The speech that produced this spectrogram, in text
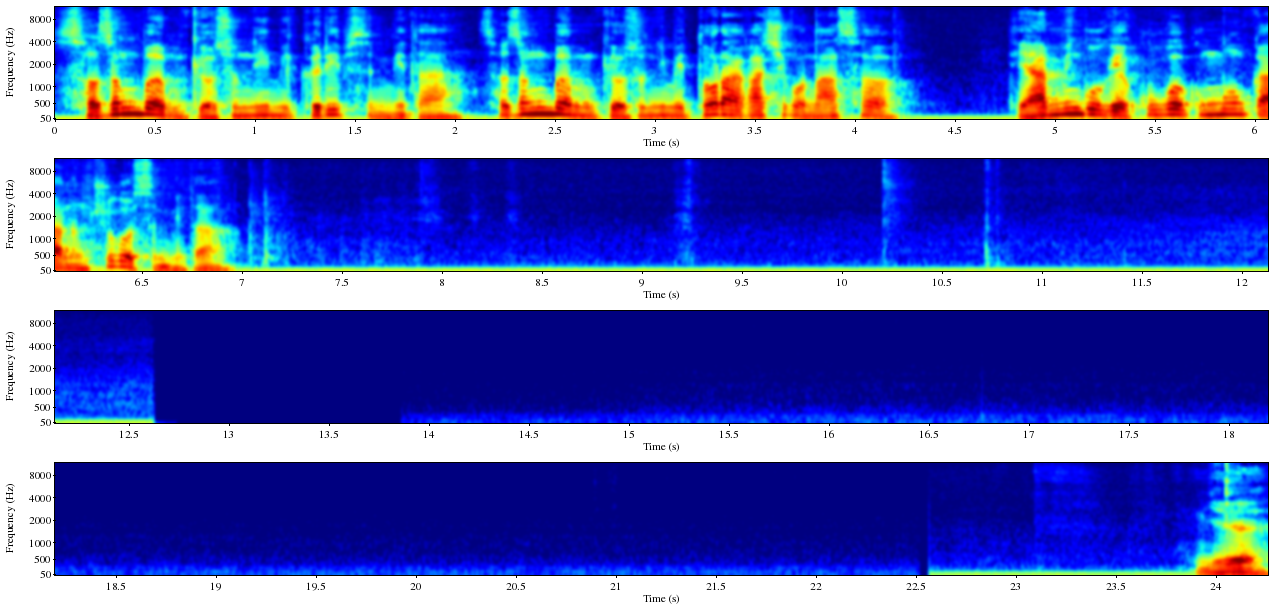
서정범 교수님이 그립습니다. 서정범 교수님이 돌아가시고 나서 대한민국의 국어 국문과는 죽었습니다. 예.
